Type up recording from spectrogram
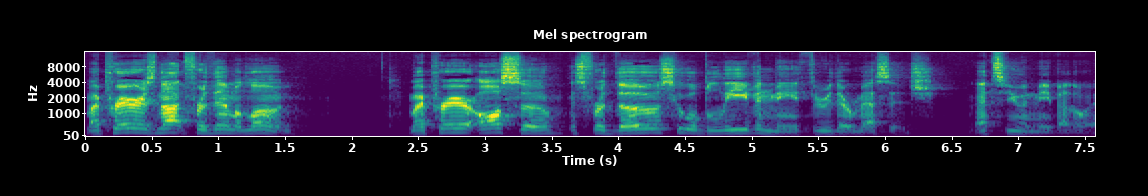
My prayer is not for them alone. My prayer also is for those who will believe in me through their message. That's you and me, by the way.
